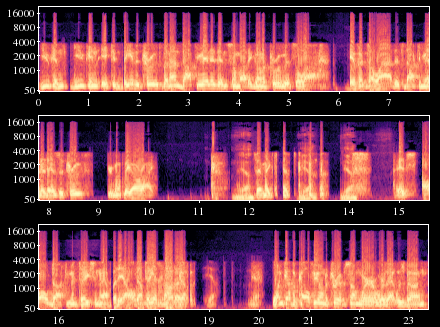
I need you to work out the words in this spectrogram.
"You can, you can, it can be the truth, but undocumented, and somebody going to prove it's a lie. If it's a lie that's documented as a truth, you're going to be all right." Yeah. Does that make sense? Yeah. Yeah. It's all documentation now, but it all it Something takes one of. cup, of, Yeah. Yeah. one cup of coffee on a trip somewhere where that was done.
